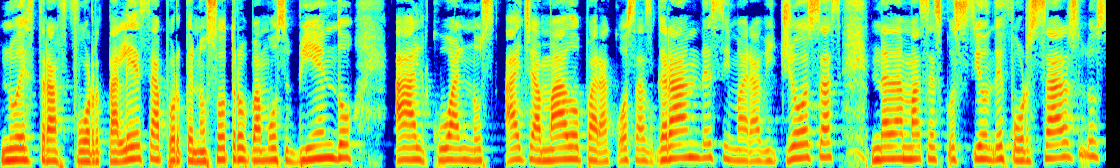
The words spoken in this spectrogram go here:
nuestra fortaleza, porque nosotros vamos viendo al cual nos ha llamado para cosas grandes y maravillosas. Nada más es cuestión de forzarlos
